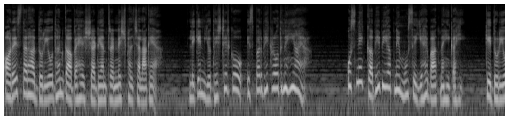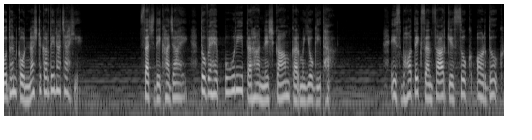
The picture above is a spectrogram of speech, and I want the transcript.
और इस तरह दुर्योधन का वह षड्यंत्र निष्फल चला गया। लेकिन युधिष्ठिर को इस पर भी क्रोध नहीं आया। उसने कभी भी अपने मुँह से यह बात नहीं कही कि दुर्योधन को नष्ट कर देना चाहिए। सच देखा जाए तो वह पूरी तरह निष्काम कर्मयोगी था। इस भौतिक संसार के सुख और दुख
